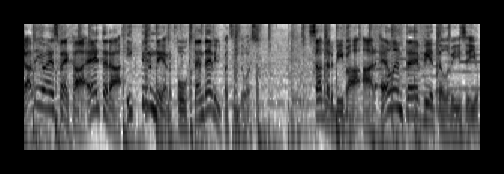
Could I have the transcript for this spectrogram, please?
Radio SVH ēterā ik pirmdienu, 2019. Sadarbībā ar LMT Vietelevīziju.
